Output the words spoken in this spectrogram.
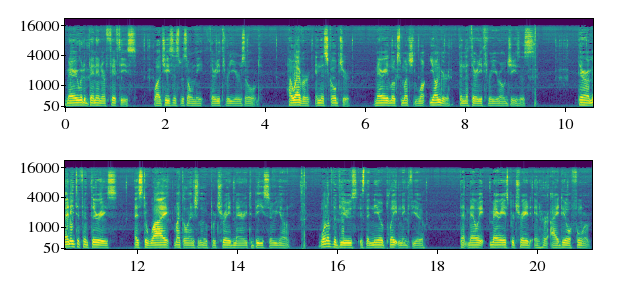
Mary would have been in her 50s, while Jesus was only 33 years old. However, in the sculpture, Mary looks much lo- younger than the 33 year old Jesus. There are many different theories as to why Michelangelo portrayed Mary to be so young. One of the views is the Neoplatonic view that Mary is portrayed in her ideal form,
